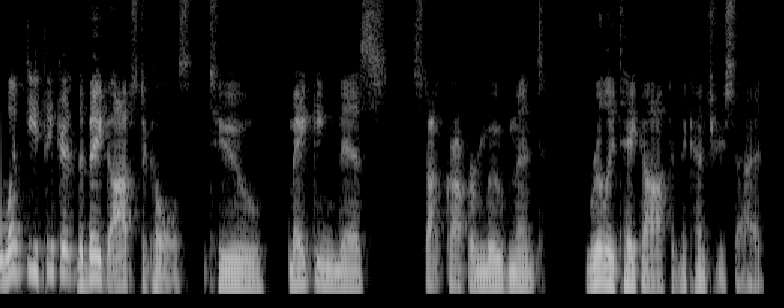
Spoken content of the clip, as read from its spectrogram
What do you think are the big obstacles to making this stock cropper movement really take off in the countryside?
